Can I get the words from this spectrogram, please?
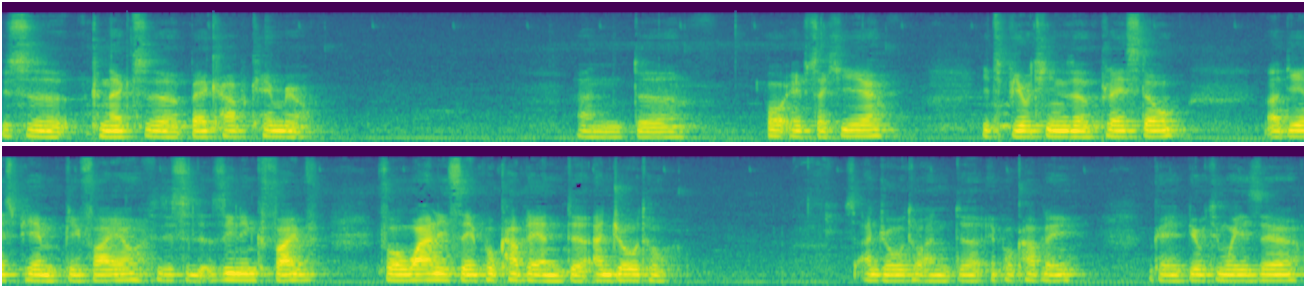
This uh, connects the backup camera and uh, all apps are here. It's built in the Play Store. A DSP amplifier. This is Z-Link 5 for wireless Apple CarPlay and uh, Auto. So Auto and uh, CarPlay. Okay, built with there.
